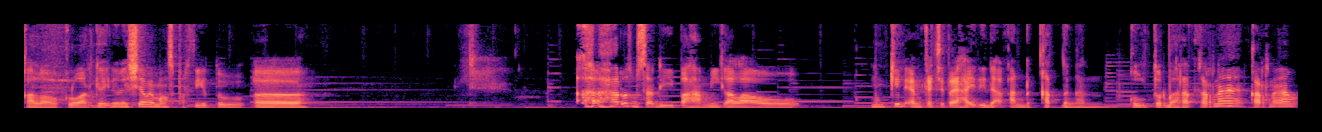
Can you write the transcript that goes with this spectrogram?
kalau keluarga Indonesia memang seperti itu. Uh, harus bisa dipahami kalau mungkin NKCTHI tidak akan dekat dengan kultur Barat. Karena karena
